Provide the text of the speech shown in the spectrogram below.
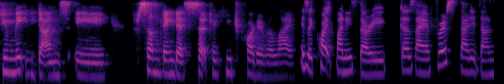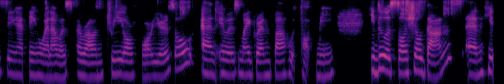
to make dance a something that's such a huge part of your life? It's a quite funny story because I first started dancing, I think, when I was around three or four years old. And it was my grandpa who taught me. He do a social dance and he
